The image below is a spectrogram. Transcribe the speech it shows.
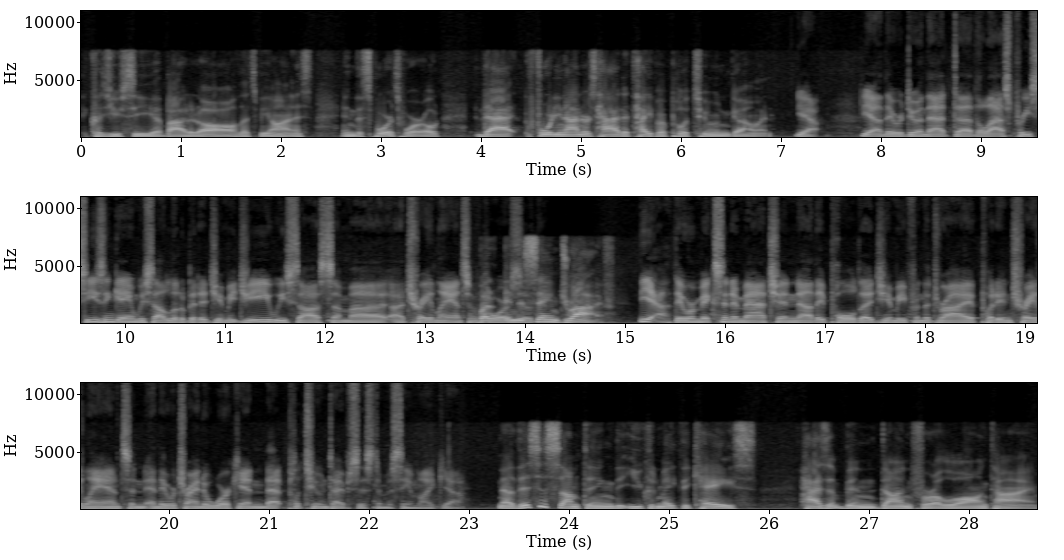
because you see about it all, let's be honest, in the sports world, that 49ers had a type of platoon going. Yeah. Yeah, they were doing that uh, the last preseason game. We saw a little bit of Jimmy G. We saw some uh, uh, Trey Lance, of but course. in the so same drive. Yeah, they were mixing and matching. Uh, they pulled uh, Jimmy from the drive, put in Trey Lance, and, and they were trying to work in that platoon type system. It seemed like, yeah. Now this is something that you could make the case hasn't been done for a long time.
